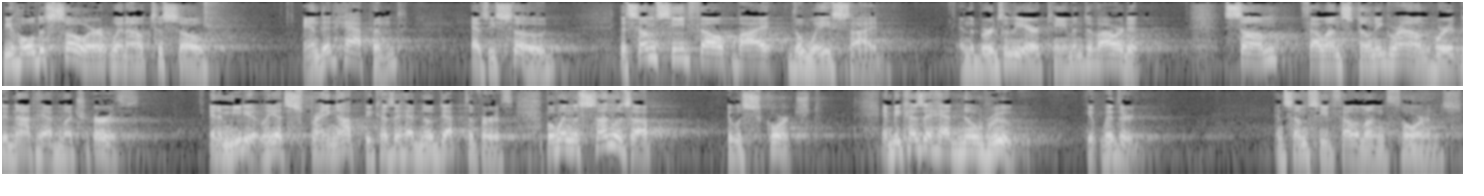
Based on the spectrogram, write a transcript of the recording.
behold, a sower went out to sow. And it happened, as he sowed, that some seed fell by the wayside, and the birds of the air came and devoured it. Some fell on stony ground where it did not have much earth. And immediately it sprang up because it had no depth of earth. But when the sun was up, it was scorched. And because it had no root, it withered. And some seed fell among thorns.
